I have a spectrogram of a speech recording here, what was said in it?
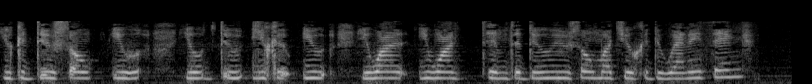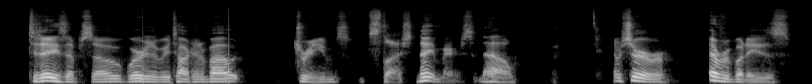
you could do so you you do you could you you want you want him to do you so much you could do anything? today's episode we're going to be talking about dreams slash nightmares. Now, I'm sure everybody's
